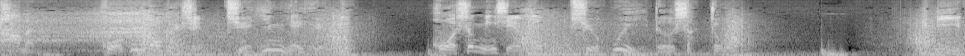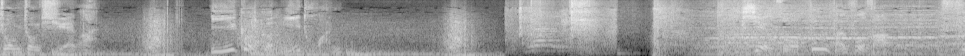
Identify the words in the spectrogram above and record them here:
他们或功高盖世，却英年远命；或声名显赫，却未得善终。一桩桩悬案，一个个谜团，线索纷繁复杂，死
